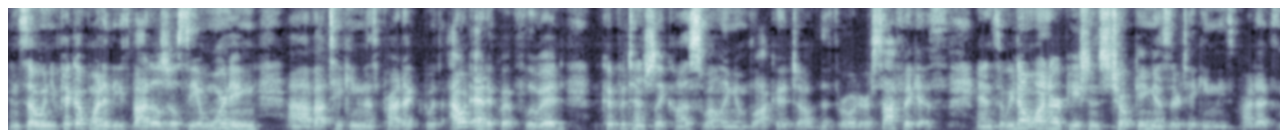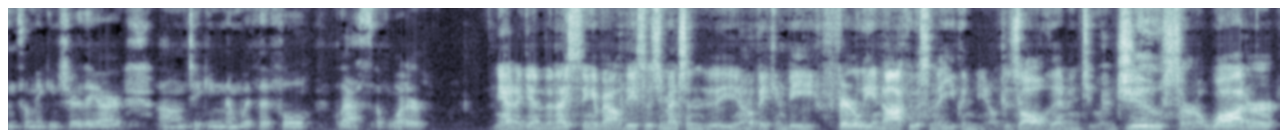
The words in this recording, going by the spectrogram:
And so when you pick up one of these bottles, you'll see a warning uh, about taking this product without adequate fluid could potentially cause swelling and blockage of the throat or esophagus. And so we don't want our patients choking as they're taking these products, and so making sure they are um, taking them with a full glass of water. Yeah, and again, the nice thing about these, as you mentioned, you know, they can be fairly innocuous and that you can, you know, dissolve them into a juice or a water.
